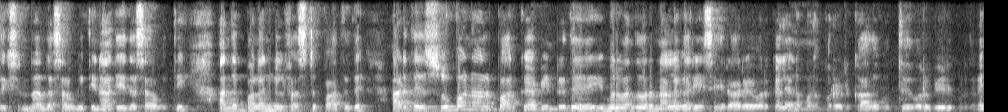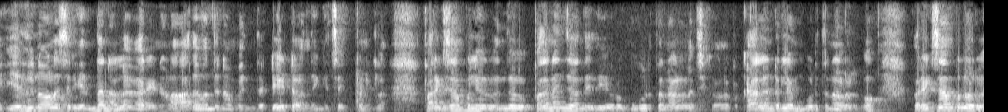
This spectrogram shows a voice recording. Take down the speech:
செக்ஷன் தான் தசாபுத்தின்னு அதே தசாபுத்தி. அந்த பலன்கள் ஃபர்ஸ்ட் பார்த்தது. அடுத்து சுப நாள் பார்க்க அப்படின்றது இவர் வந்து ஒரு நல்ல காரியம் செய்கிறாரு ஒரு கல்யாணம் பண்ண போறாரு காது குத்து ஒரு வீடு கொடுத்தன எதுனாலும் சரி எந்த நல்ல காரியம்னாலும் அதை வந்து நம்ம இந்த டேட்டை வந்து இங்கே செக் பண்ணிக்கலாம். ஃபார் எக்ஸாம்பிள் இவர் வந்து பதினஞ்சாம் தேதி ஒரு முகூர்த்த நாள்னு வச்சுக்கோங்க இப்போ கேலண்டர்லேயே முகூர்த்த நாள் இருக்கும். ஃபார் எக்ஸாம்பிள் ஒரு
